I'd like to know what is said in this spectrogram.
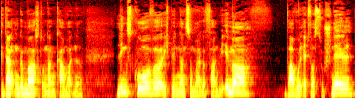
Gedanken gemacht. Und dann kam halt eine Linkskurve. Ich bin ganz normal gefahren wie immer. War wohl etwas zu schnell.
